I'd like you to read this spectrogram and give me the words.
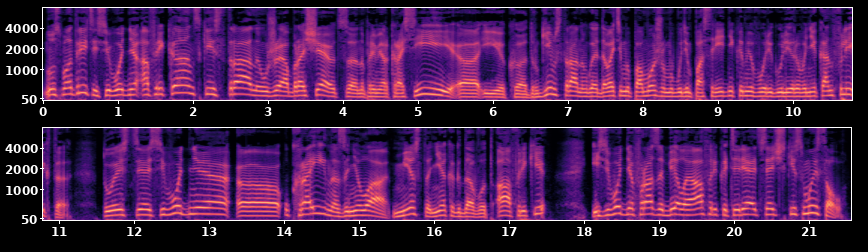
Ну, смотрите, сегодня африканские страны уже обращаются, например, к России э, и к другим странам, говорят, давайте мы поможем, мы будем посредниками в урегулировании конфликта. То есть э, сегодня э, Украина заняла место некогда вот Африки, и сегодня фраза «Белая Африка» теряет всяческий смысл –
